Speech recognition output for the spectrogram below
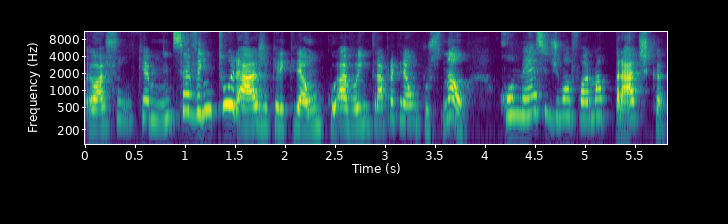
eu acho que é muito se aventurar já querer criar um. cu- Ah, vou entrar para criar um curso. Não. Comece de uma forma prática.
